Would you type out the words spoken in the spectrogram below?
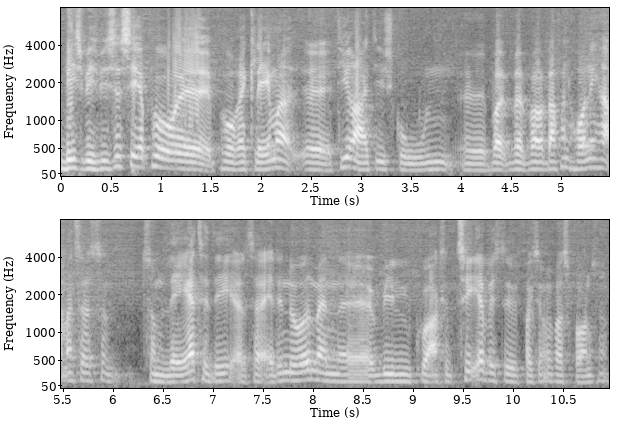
Hvis, hvis vi så ser på, øh, på reklamer øh, direkte i skolen, øh, hvad, hvad, hvad, hvad for en holdning har man så som, som lærer til det? Altså er det noget, man øh, ville kunne acceptere, hvis det for eksempel var sponsor?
